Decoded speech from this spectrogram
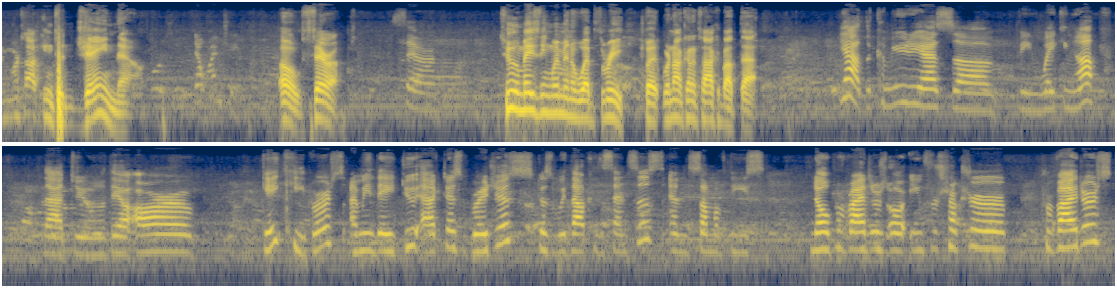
And we're talking to Jane now. No, I'm Jane. Oh, Sarah. Sarah. Two amazing women of Web3, but we're not going to talk about that. Yeah, the community has uh, been waking up that you know, there are gatekeepers. I mean, they do act as bridges because without ConsenSys and some of these node providers or infrastructure providers,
